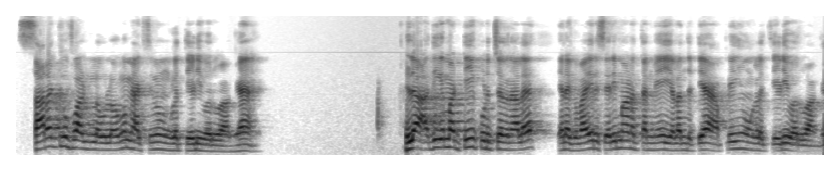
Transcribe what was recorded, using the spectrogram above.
சரக்கு ஃபால்ட்ல உள்ளவங்க மேக்சிமம் உங்களை தேடி வருவாங்க. இல்ல அதிகமா டீ குடிச்சதுனால எனக்கு வயிறு செரிமானத்தன்மையை இழந்துட்டேன் அப்படின்னு உங்களை தேடி வருவாங்க.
